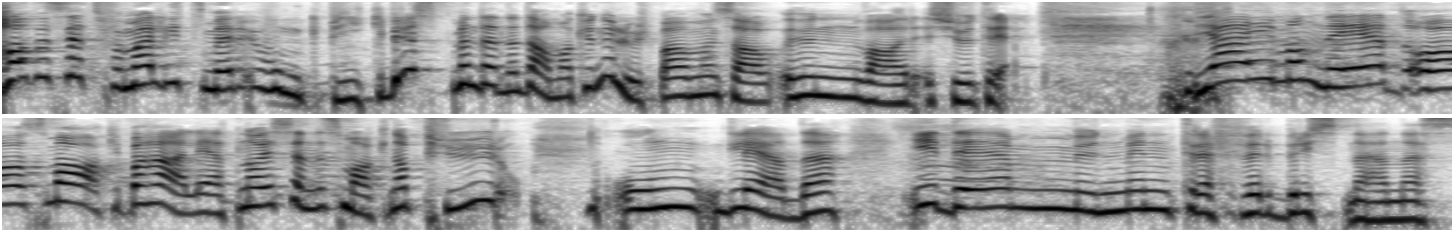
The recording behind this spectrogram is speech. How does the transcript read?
Hadde sett for meg litt mer ungpikebryst, men denne dama kunne lurt meg om hun sa hun var 23. Jeg må ned og smake på herligheten, og jeg kjenner smaken av pur ung glede idet munnen min treffer brystene hennes.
